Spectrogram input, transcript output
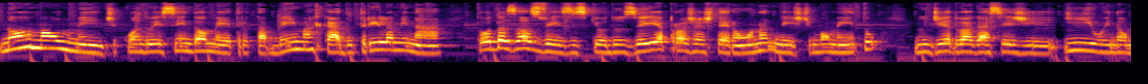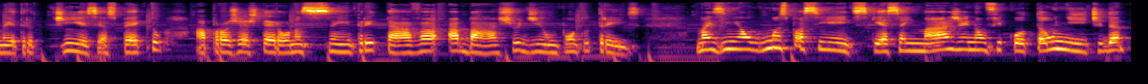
Normalmente, quando esse endométrio está bem marcado trilaminar, todas as vezes que eu dosei a progesterona neste momento, no dia do HCG e o endométrio tinha esse aspecto, a progesterona sempre estava abaixo de 1,3. Mas em algumas pacientes que essa imagem não ficou tão nítida,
